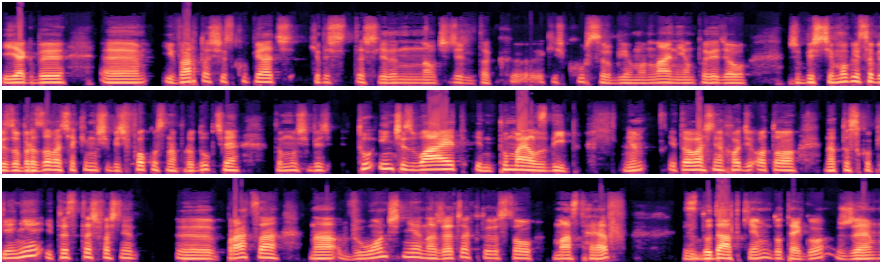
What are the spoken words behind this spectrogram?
I jakby i warto się skupiać. Kiedyś też jeden nauczyciel tak e, jakiś kurs robiłem online i on powiedział, żebyście mogli sobie zobrazować, jaki musi być fokus na produkcie, to musi być two inches wide in two miles deep. Nie? I to właśnie chodzi o to, na to skupienie i to jest też właśnie y, praca na wyłącznie na rzeczach, które są must have, z mhm. dodatkiem do tego, że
